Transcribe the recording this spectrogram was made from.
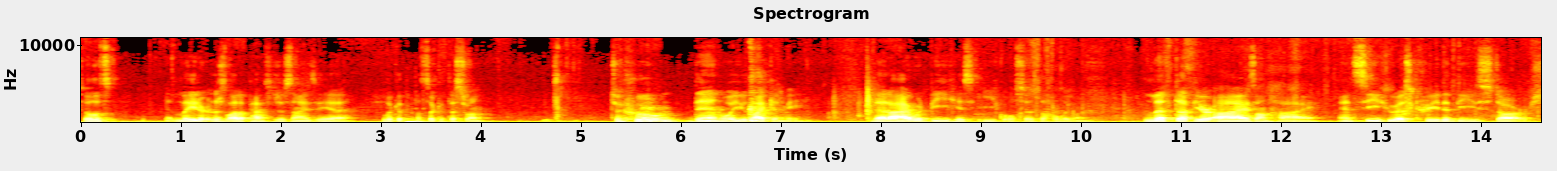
So let's later. There's a lot of passages in Isaiah. Look at let's look at this one. To whom then will you liken me, that I would be his equal? Says the Holy One. Lift up your eyes on high and see who has created these stars,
